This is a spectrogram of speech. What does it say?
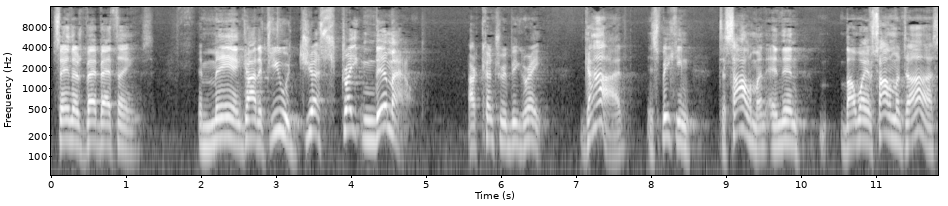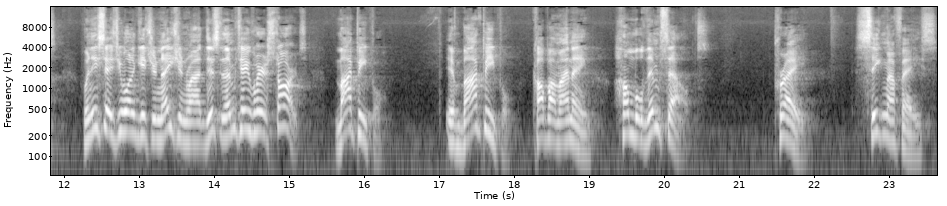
saying those bad, bad things. And man, God, if you would just straighten them out, our country would be great. God is speaking to Solomon, and then by way of Solomon to us, when he says you want to get your nation right, this let me tell you where it starts. My people. If my people, called by my name, humble themselves Pray, seek my face,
